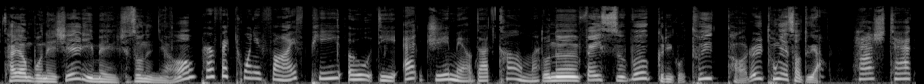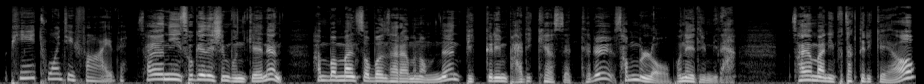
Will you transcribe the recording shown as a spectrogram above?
사연 보내실 이메일 주소는요. perfect25pod at gmail.com 또는 페이스북 그리고 트위터를 통해서도요. Hashtag p25 사연이 소개되신 분께는 한 번만 써본 사람은 없는 빅그린 body care 세트를 선물로 보내드립니다. 사연 많이 부탁드릴게요.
